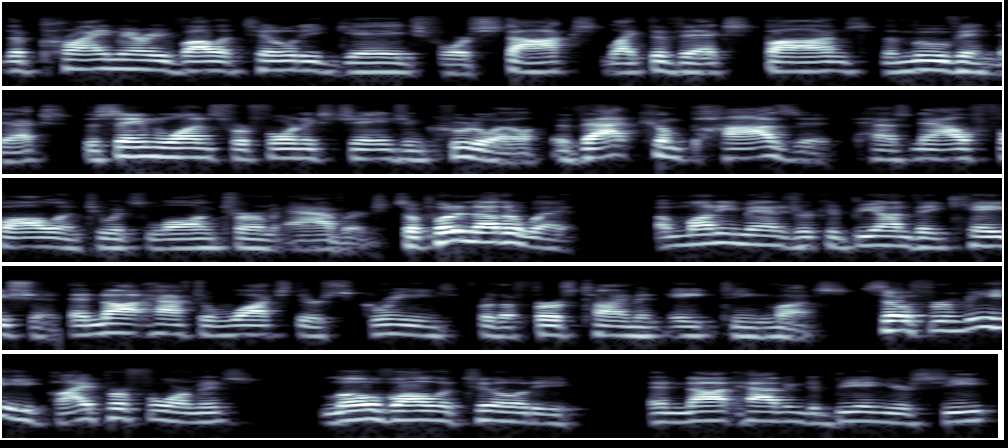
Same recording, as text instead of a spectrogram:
the primary volatility gauge for stocks like the VIX, bonds, the MOVE index, the same ones for foreign exchange and crude oil, that composite has now fallen to its long-term average. So put another way, a money manager could be on vacation and not have to watch their screens for the first time in 18 months. So for me, high performance, low volatility, and not having to be in your seat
